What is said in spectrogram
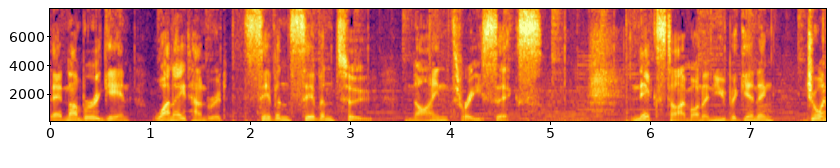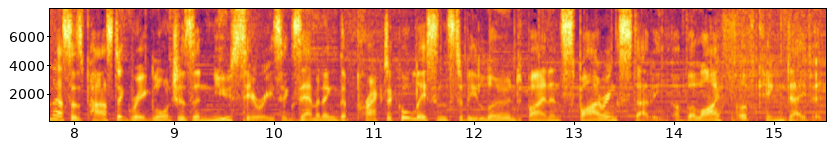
That number again 1 800 772 936. Next time on A New Beginning, join us as Pastor Greg launches a new series examining the practical lessons to be learned by an inspiring study of the life of King David.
